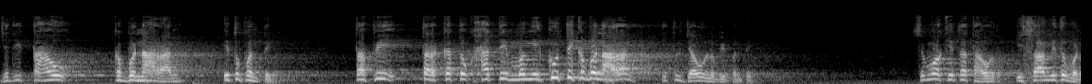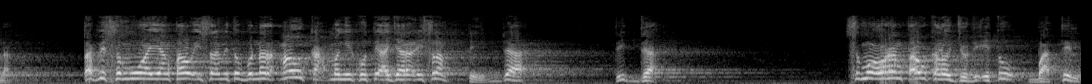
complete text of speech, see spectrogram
Jadi tahu kebenaran itu penting. Tapi terketuk hati mengikuti kebenaran itu jauh lebih penting. Semua kita tahu Islam itu benar. Tapi semua yang tahu Islam itu benar maukah mengikuti ajaran Islam? Tidak. Tidak. Semua orang tahu kalau judi itu batil.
